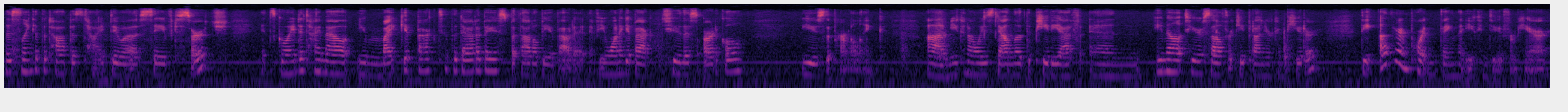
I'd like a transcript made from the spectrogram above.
This link at the top is tied to a saved search It's going to time out. You might get back to the database, but that'll be about it. If you want to get back to this article, use the permalink. Um, you can always download the PDF and email it to yourself or keep it on your computer. The other important thing that you can do from here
